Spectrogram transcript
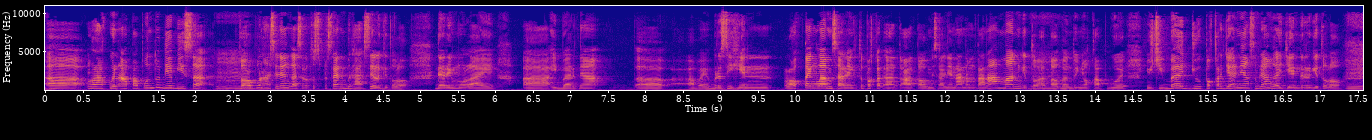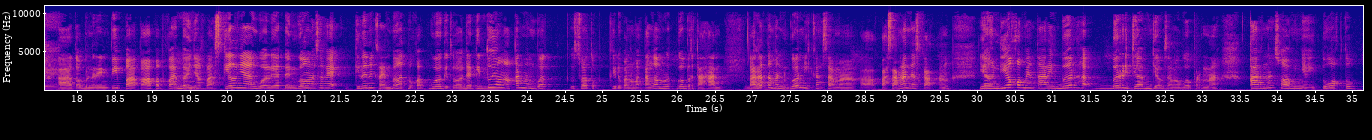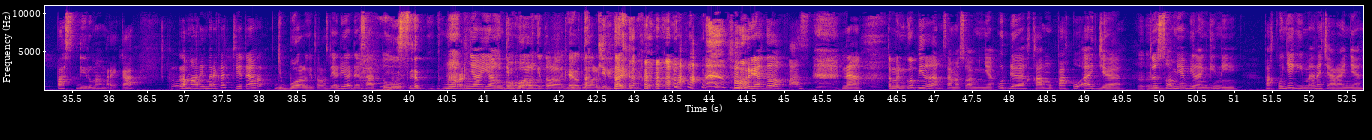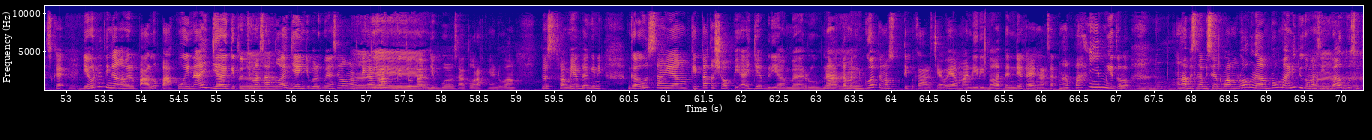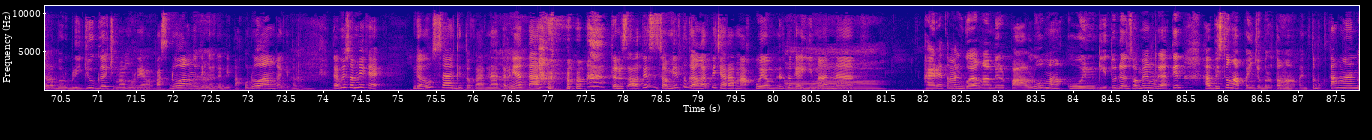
uh, ngelakuin apa pun tuh dia bisa. Walaupun hasilnya nggak 100% berhasil gitu loh. Dari mulai uh, ibaratnya uh, apa ya bersihin loteng lah misalnya gitu peker- atau, atau misalnya nanam tanaman gitu atau bantu nyokap gue nyuci baju pekerjaan yang sebenarnya nggak gender gitu loh. Iya. atau benerin pipa atau apa pokoknya banyak lah skillnya yang gue lihat dan gue ngerasa kayak gila ini keren banget bokap gue gitu loh. Dan itu yang akan membuat suatu kehidupan rumah tangga menurut gue bertahan. Karena teman gue nikah sama uh, pasangannya sekarang yang dia komentari ber berjam-jam sama gue pernah karena suaminya itu waktu pas di rumah mereka lemari mereka ceritanya jebol gitu loh. Jadi ada satu murnya yang jebol Oh, gitu loh kayak jebol otak gitu. kita ya. murnya tuh lepas. Nah temen gue bilang sama suaminya udah kamu paku aja. Terus suaminya bilang gini pakunya gimana caranya? Terus kayak ya udah tinggal ngambil palu pakuin aja gitu. Cuma satu aja yang jebol. Gimana sih lo ngerti kan Iya, rak iya, gitu iya, kan? iya. jebol satu raknya doang. Terus suaminya bilang gini nggak usah yang kita ke shopee aja beli yang baru. Nah temen gue termasuk tipikal cewek yang mandiri banget dan dia kayak ngerasa ngapain? gitu loh. Ngabis ngabisin ruang doang dalam rumah. Ini juga masih bagus gitu loh. baru beli juga cuma murnya lepas doang. Lu tinggal ganti paku doang kayak gitu. Tapi suaminya kayak nggak usah gitu kan. Nah ternyata terus outnya si suaminya tuh gak ngerti cara maku yang bener tuh kayak gimana. Oh. Akhirnya teman gue yang ngambil palu makuin gitu dan suami yang ngeliatin habis tuh ngapain? Coba lu tau ngapain? Tepuk tangan.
